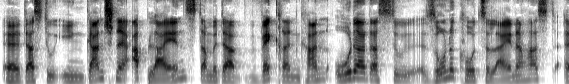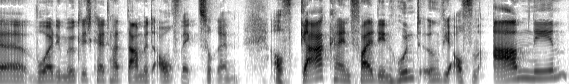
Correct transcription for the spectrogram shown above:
äh, dass du ihn ganz schnell ableinst, damit er wegrennen kann, oder dass du so eine kurze Leine hast, äh, wo er die Möglichkeit hat, damit auch wegzurennen. Auf gar keinen Fall den Hund irgendwie auf den Arm nehmen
